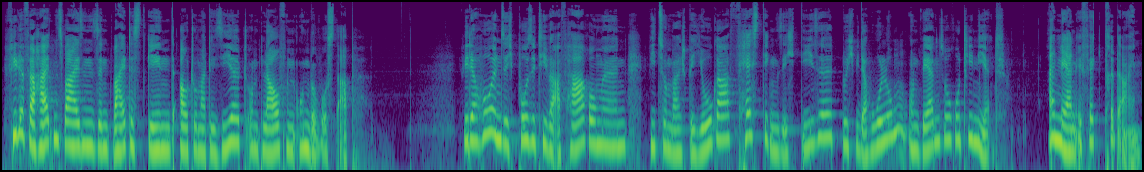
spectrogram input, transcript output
viele Verhaltensweisen sind weitestgehend automatisiert und laufen unbewusst ab. Wiederholen sich positive Erfahrungen, wie zum Beispiel Yoga, festigen sich diese durch Wiederholung und werden so routiniert. Ein Lerneffekt tritt ein.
